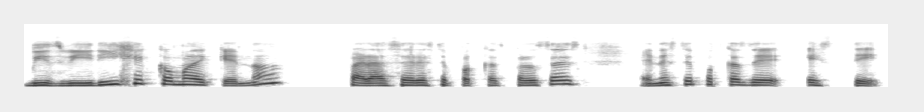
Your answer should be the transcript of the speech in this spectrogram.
bisbirige, ¿cómo de que no? Para hacer este podcast para ustedes. En este podcast de este,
